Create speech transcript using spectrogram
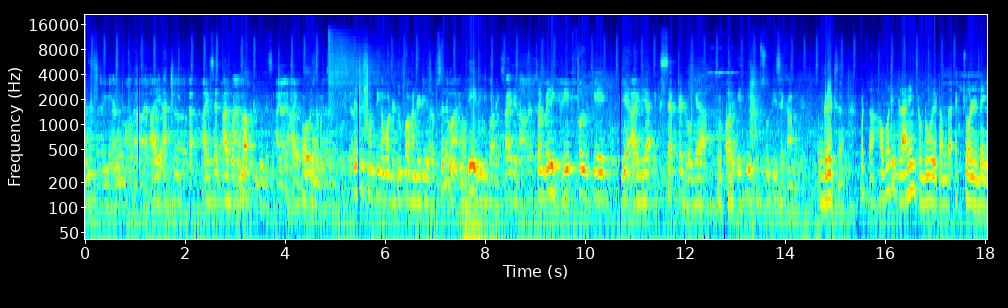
ministry, and uh, I actually, uh, I said I would love to do this idea. I approached Okay. them. I said, this is something I want to do for 100 years of cinema, and they really got excited. So I'm very grateful कि ये idea accepted हो गया और इतनी खूबसूरती से काम हो गया. Great, sir. But uh, how are you planning to do it on the actual day?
